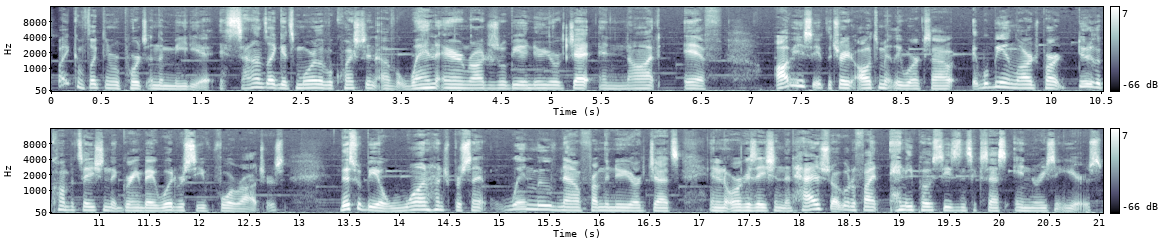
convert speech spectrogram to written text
Despite conflicting reports in the media, it sounds like it's more of a question of when Aaron Rodgers will be a New York Jet and not if. Obviously, if the trade ultimately works out, it will be in large part due to the compensation that Green Bay would receive for Rodgers. This would be a 100% win move now from the New York Jets in an organization that has struggled to find any postseason success in recent years.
